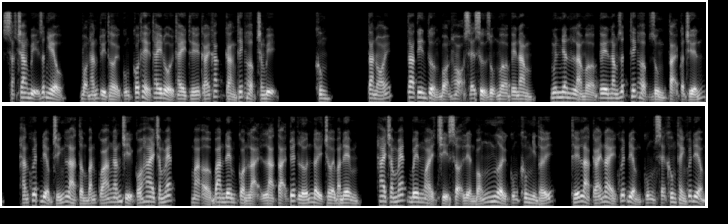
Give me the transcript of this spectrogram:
sạt trang bị rất nhiều, bọn hắn tùy thời cũng có thể thay đổi thay thế cái khác càng thích hợp trang bị. Không. Ta nói, ta tin tưởng bọn họ sẽ sử dụng mp 5 nguyên nhân là mp 5 rất thích hợp dùng tại cận chiến, hắn khuyết điểm chính là tầm bắn quá ngắn chỉ có 200 m mà ở ban đêm còn lại là tại tuyết lớn đầy trời ban đêm 200 m bên ngoài chỉ sợ liền bóng người cũng không nhìn thấy, thế là cái này khuyết điểm cũng sẽ không thành khuyết điểm,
